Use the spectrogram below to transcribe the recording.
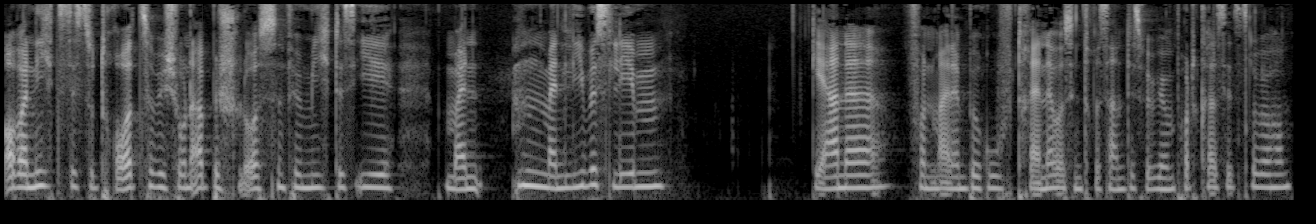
aber nichtsdestotrotz habe ich schon auch beschlossen für mich, dass ich mein, mein Liebesleben gerne von meinem Beruf trenne, was interessant ist, weil wir einen Podcast jetzt drüber haben.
